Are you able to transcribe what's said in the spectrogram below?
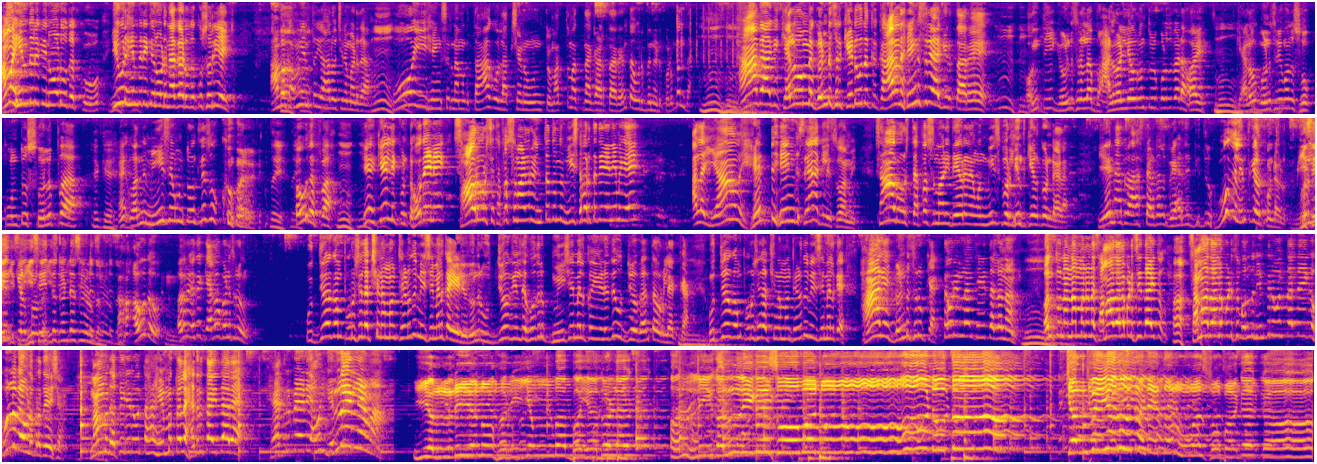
ಅವ ಹಿಂದಿರುಗಿ ನೋಡುವುದಕ್ಕೂ ಇವ್ರು ಹಿಂದಿರುಗಿ ನೋಡಿ ನಗಾಡುವುದಕ್ಕೂ ಸರಿ ಆಯ್ತು ಅವಾಗ ಅವಂತ ಆಲೋಚನೆ ಮಾಡ್ದ? ಓ ಈ ಹೆಂಗಸರು ನಮಗೆ ತಾಗು ಲಕ್ಷಣ ಉಂಟು ಮತ್ ಮತ್ತೆ ನಗಾಡ್ತಾರೆ ಅಂತ ಅವ್ರು ಬೆನ್ನು ಹಿಡ್ಕೊಂಡು ಬಂದ. ಹಾಗಾಗಿ ಕೆಲವೊಮ್ಮೆ ಗಂಡಸರು ಕೆಡುವುದಕ್ಕೆ ಕಾರಣ ಹೆಂಗಸರೇ ಆಗಿರ್ತಾರೆ. ಅಂತ ಈ ಗಂಡಸರೆಲ್ಲ ಬಾಳ ಒಳ್ಳೆಯವರು ಅಂತ ತಿಳ್ಕೊಳ್ಳೋದು ಬೇಡ ಹಾಯ್. ಕೆಲವು ಗಂಡಸರಿಗೆ ಒಂದು ಸೊಕ್ಕು ಉಂಟು ಸ್ವಲ್ಪ. ಒಂದು ಮೀಸೆ ಉಂಟು ಅಂತಲೇ ಸೊಕ್ಕು. ಹೌದಪ್ಪ. ಕೇಳಲಿಕ್ಕೆ ಉಂಟು. ಹೌದೇನೆ? ಸಾವಿರ ವರ್ಷ ತಪಸ್ಸು ಮಾಡಿದ್ರು ಇಂಥದ್ದೊಂದು ಮೀಸೆ ಬರ್ತದೇನೆ ನಿಮಗೆ? ಅಲ್ಲ ಯಾವ ಹೆಡ್ ಹೆಂಗಸೇ ಆಗ್ಲಿ ಸ್ವಾಮಿ. ಸಾವಿರ ವರ್ಷ ತಪಸ್ಸು ಮಾಡಿ ದೇವರೇ ನಂಗೆ ಒಂದು ಮೀಸೆ ಬರ್ಲಿ ಅಂತ ಕೇಳ್ಕೊಂಡಾಳ. ಏನಾದ್ರೂ ಆ ಸ್ಥಳದಲ್ಲಿ ಬೇಡದಿದ್ದಿದ್ರು ಹೋಗಲಿ ಅಂತ ಕೇಳ್ಕೊಂಡಾಳು. ಹೇಳುದು. ಹೌದು. ಅದ್ರ ಜೊತೆ ಕೆಲವು ಗಂಡಸರು ಉದ್ಯೋಗಂ ಪುರುಷ ಲಕ್ಷಣಂ ಅಂತ ಹೇಳುದು ಮೀಸೆ ಮೇಲೆ ಕೈ ಎಳೆಯುವುದು ಅಂದ್ರೆ ಉದ್ಯೋಗ ಇಲ್ಲದೆ ಹೋದ್ರೆ ಮೀಸೆ ಮೇಲೆ ಕೈ ಹೇಳುದು ಉದ್ಯೋಗ ಅಂತ ಅವ್ರ ಲೆಕ್ಕ. ಉದ್ಯೋಗಂ ಪುರುಷ ಲಕ್ಷಣಂ ಅಂತ ಹೇಳುದು ಮೀಸೆ ಮೇಲೆ ಕೈ. ಹಾಗೆ ಗಂಡಸರು ಕೆಟ್ಟವರಿಲ್ಲ ಅಂತ ಹೇಳಿದ್ದಲ್ಲ ನಾನು. ಅಂತೂ ನನ್ನಮ್ಮನನ್ನ ಸಮಾಧಾನ ಪಡಿಸಿದ್ದಾಯ್ತು ಸಮಾಧಾನ ಪಡಿಸಿ ಬಂದು ನಿಂತಿರುವಂತದ್ದೇ ಈಗ ಹುಲ್ಲುಗಾವಲು ಪ್ರದೇಶ. ನಮ್ಮ ಜೊತೆಗಿರುವಂತಹ ಹೆಮ್ಮತ್ತೆಲ್ಲ ಹೆದರ್ತಾ ಇದ್ದಾರೆ. ಹೆದರಬೇಡಿ ಅವನು ಎಲ್ಲೂ ಇರಲಿ ಅವ ಹರಿ ಹರಿಯೆಂಬ ಭಯದೊಳ ಅಲ್ಲಿಗಲ್ಲಿಗೆ ಸೋವನು ಚಲ್ವೆಯರು ನಡೆದರುವ ಸೊಬಗ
